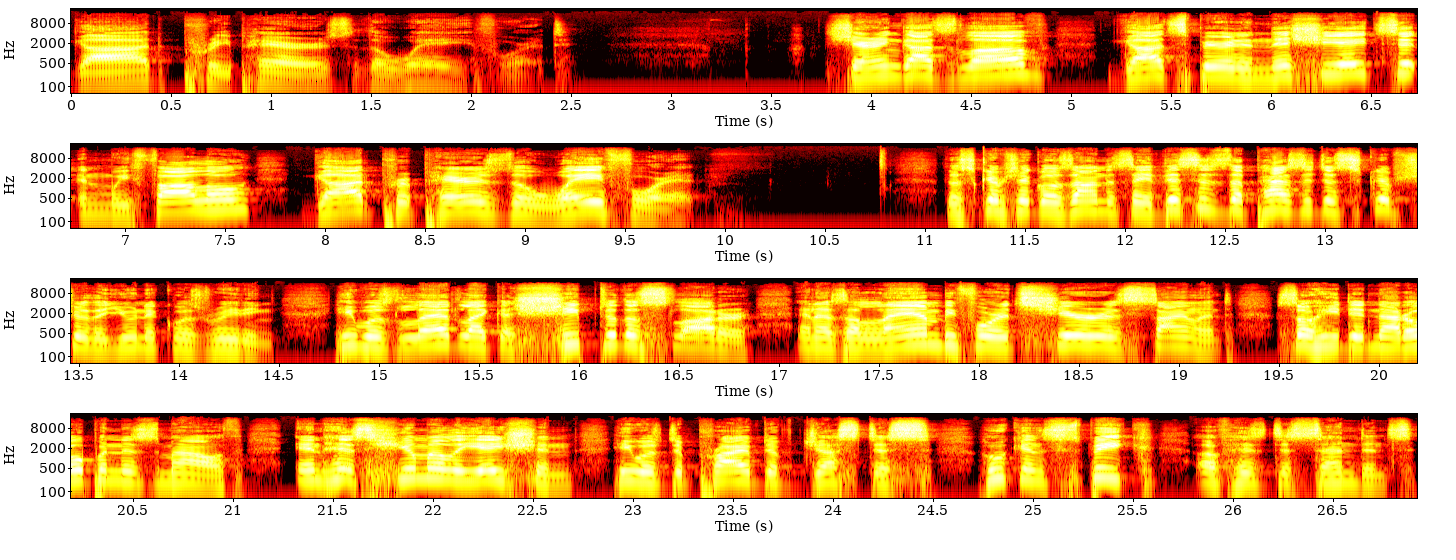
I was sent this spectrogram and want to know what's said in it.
God prepares the way for it. Sharing God's love, God's Spirit initiates it and we follow. God prepares the way for it. The scripture goes on to say, This is the passage of scripture the eunuch was reading. He was led like a sheep to the slaughter, and as a lamb before its shearer is silent, so he did not open his mouth. In his humiliation, he was deprived of justice. Who can speak of his descendants?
